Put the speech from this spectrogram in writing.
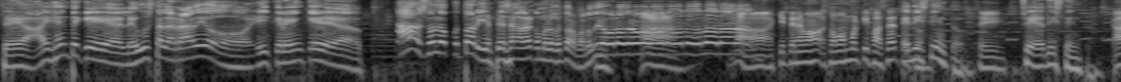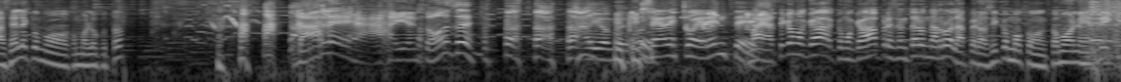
Sí, hay gente que le gusta la radio y creen que... ah, soy locutor y empiezan a hablar como locutor. Días. No, aquí tenemos, somos multifacéticos. Es distinto. Sí. Sí, es distinto. Hacerle como, como locutor. Dale, ay, entonces. Ay, hombre. No sea descoherente. Vaya, así como que, va- como que vas a presentar una rola, pero así como con como Luis Enrique.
